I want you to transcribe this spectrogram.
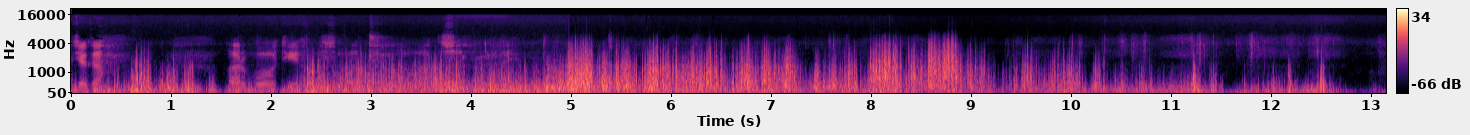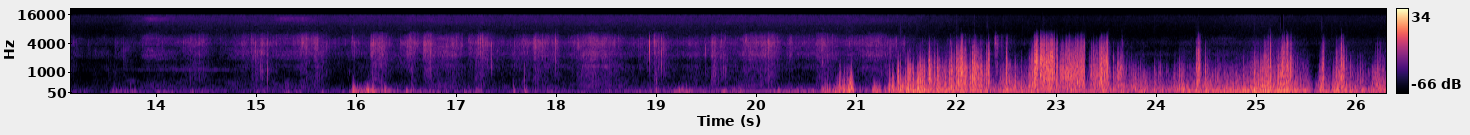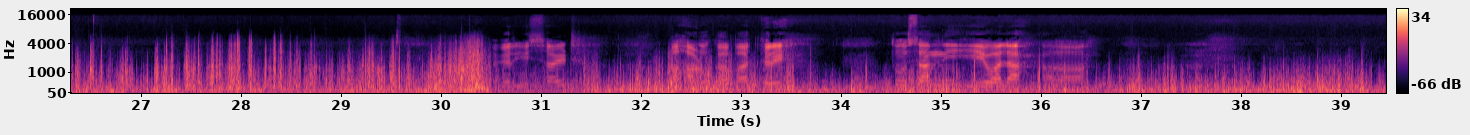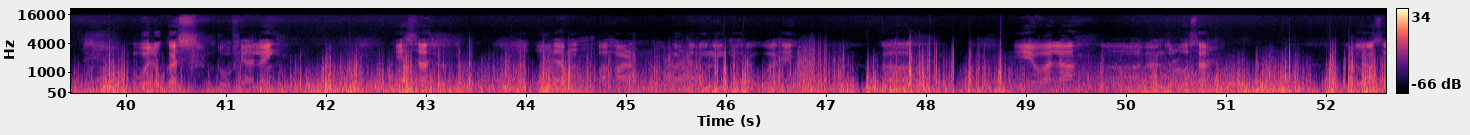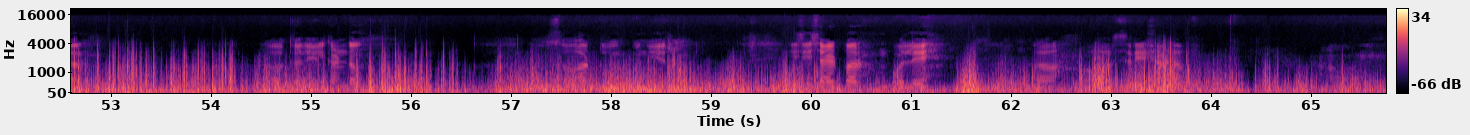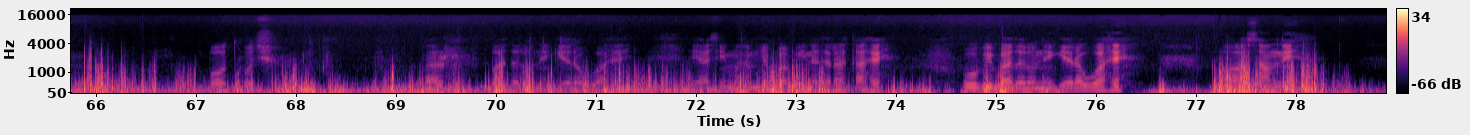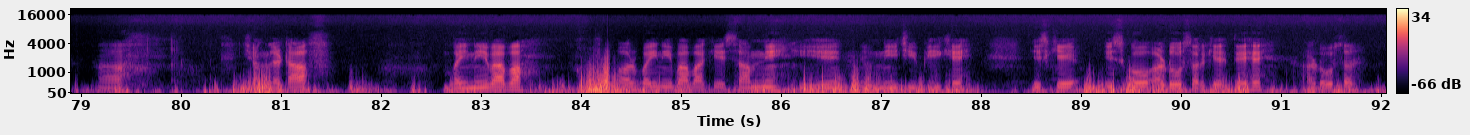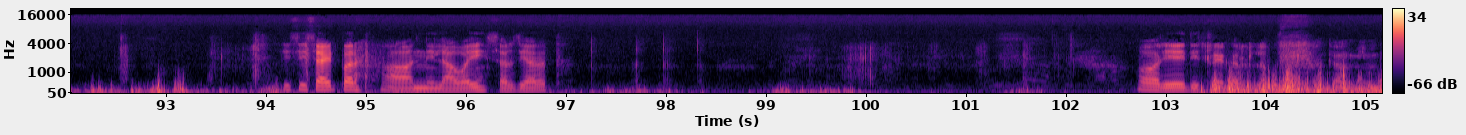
जगह और बहुत ही खूबसूरत चल रहा है। सामने ये वाला वोलुकस टोफियालाई ऐसा पहाड़ बादलों ने घेरा हुआ है। आ, ये वाला रांजरोसर रोसर कलील कंडम साटू इसी साइड पर बले वो भी बादलों ने घेरा हुआ है। और सामने शंगलटाफ बैनी बाबा। और बैनी बाबा के सामने ये नीची पीक है, इसके, इसको अडोसर कहते हैं। अडोसर। इसी साइड पर नीलावई सर जियारत। और ये दिख दी कर क्लब का मेंबर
